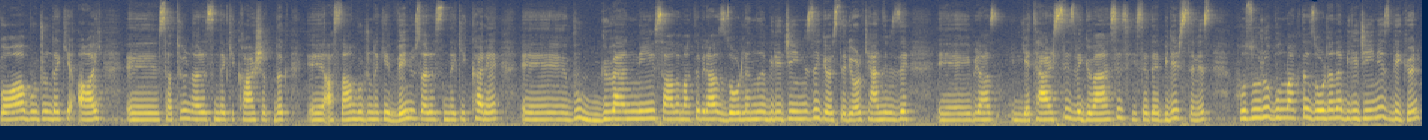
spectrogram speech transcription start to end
Boğa burcundaki Ay, e, Satürn arasındaki karşıtlık, e, Aslan burcundaki Venüs arasındaki kare e, bu güvenliği sağlamakta biraz zorlanabileceğinizi gösteriyor. Kendinizi e, biraz yetersiz ve güvensiz hissedebilirsiniz huzuru bulmakta zorlanabileceğiniz bir gün.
